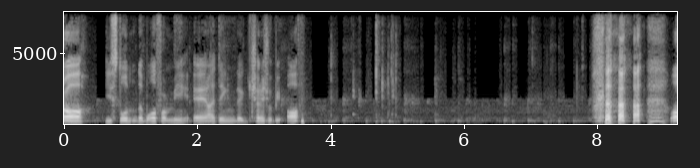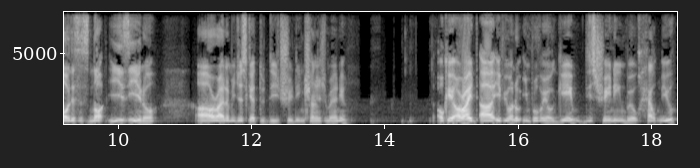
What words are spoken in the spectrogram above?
Oh, he stole the ball from me and I think the challenge will be off. oh this is not easy you know. Uh, alright let me just get to the training challenge menu. Okay alright uh, if you want to improve on your game this training will help you.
